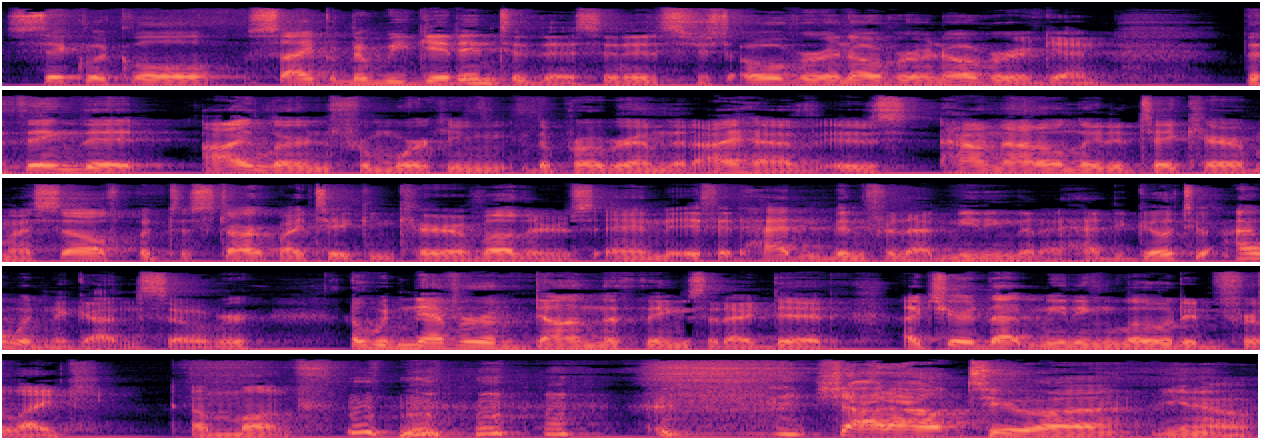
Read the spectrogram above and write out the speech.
cyclical cycle that we get into this, and it's just over and over and over again. The thing that I learned from working the program that I have is how not only to take care of myself, but to start by taking care of others. And if it hadn't been for that meeting that I had to go to, I wouldn't have gotten sober. I would never have done the things that I did. I chaired that meeting loaded for like a month. Shout out to uh, you know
